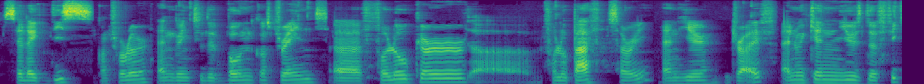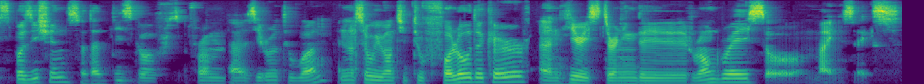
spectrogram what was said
select this controller and go into the bone constraint, uh, follow curve, uh, follow path, sorry, and here drive. And we can use the fixed position so that this goes from uh, 0 to 1. And also we want it to follow the curve and here is turning the wrong way, so minus x.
